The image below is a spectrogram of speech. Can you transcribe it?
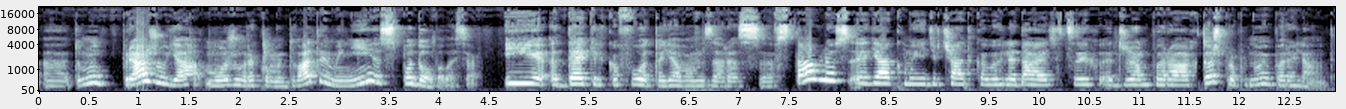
Е, Тому пряжу я можу рекомендувати, мені сподобалося. І декілька фото я вам зараз вставлю, як мої дівчатка виглядають в цих джемперах. Тож пропоную переглянути.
